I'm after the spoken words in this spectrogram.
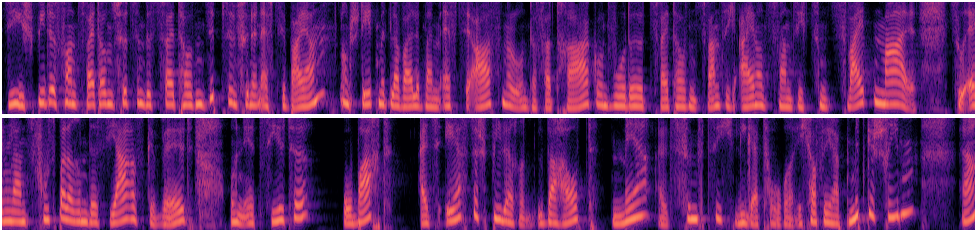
Sie spielte von 2014 bis 2017 für den FC Bayern und steht mittlerweile beim FC Arsenal unter Vertrag und wurde 2020-21 zum zweiten Mal zu Englands Fußballerin des Jahres gewählt und erzielte, Obacht, als erste Spielerin überhaupt mehr als 50 Ligatore. Ich hoffe, ihr habt mitgeschrieben. Ja,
